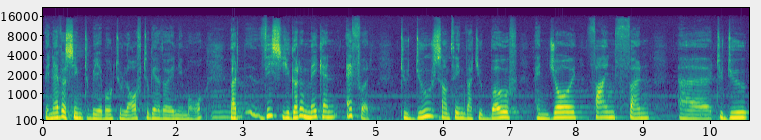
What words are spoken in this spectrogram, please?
They never seem to be able to laugh together anymore. Mm. But this, you've got to make an effort to do something that you both enjoy, find fun uh, to do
